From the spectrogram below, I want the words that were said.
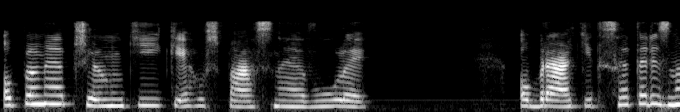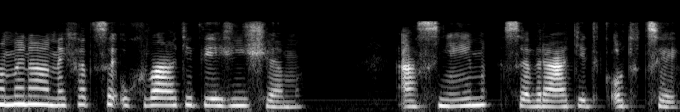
o plné přilnutí k jeho spásné vůli. Obrátit se tedy znamená nechat se uchvátit Ježíšem a s ním se vrátit k Otci.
